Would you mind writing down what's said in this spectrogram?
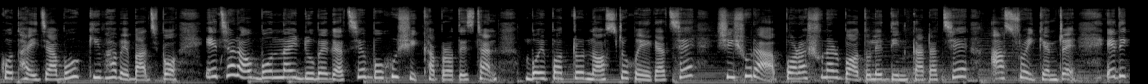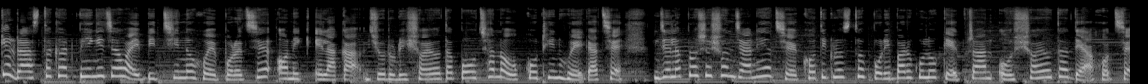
কোথায় যাব, কীভাবে বাঁচব। এছাড়াও বন্যায় ডুবে গেছে বহু শিক্ষা প্রতিষ্ঠান। বইপত্র নষ্ট হয়ে গেছে শিশুরা পড়াশোনার বদলে দিন কাটাচ্ছে আশ্রয় কেন্দ্রে। এদিকে রাস্তাঘাট ভেঙে যাওয়ায় বিচ্ছিন্ন হয়ে পড়েছে অনেক এলাকা। জরুরি সহায়তা পৌঁছানো কঠিন হয়ে গেছে। জেলা প্রশাসন জানিয়েছে, ক্ষতিগ্রস্ত পরিবারগুলোকে ত্রাণ ও সহায়তা দেওয়া হচ্ছে।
